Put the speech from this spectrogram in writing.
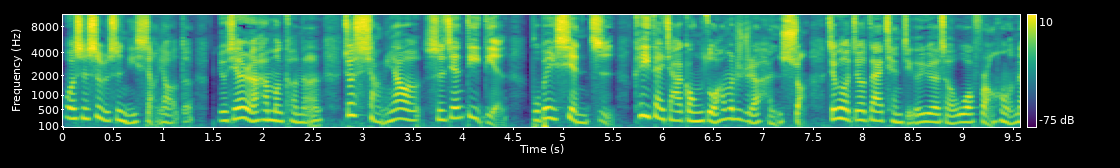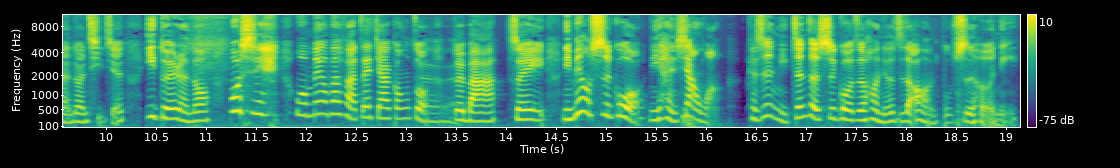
或是是不是你想要的。有些人他们可能就想要时间、地点不被限制，可以在家工作，他们就觉得很爽。结果就在前几个月的时候，work from home 那段期间，一堆人都不行，我没有办法在家工作，对，对，对，对吧？所以你没有试过，你很向往。可是你真的试过之后，你就知道哦，不适合你。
